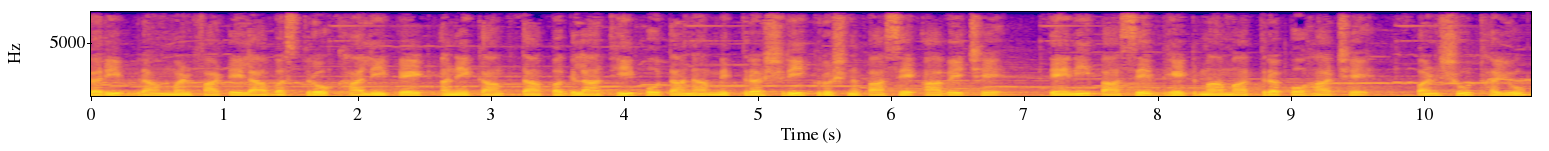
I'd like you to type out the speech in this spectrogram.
ગરીબ બ્રાહ્મણ ફાટેલા વસ્ત્રો, ખાલી પેટ અને કાંપતા પગલાંથી પોતાના મિત્ર શ્રી કૃષ્ણ પાસે આવે છે. તેની પાસે ભેટમાં માત્ર પોહા છે. પણ શું થયું?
